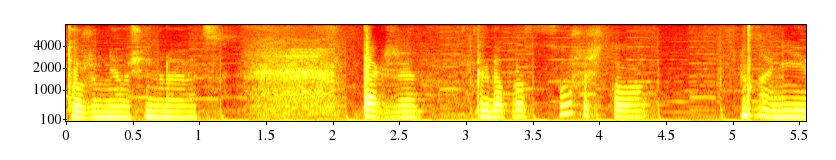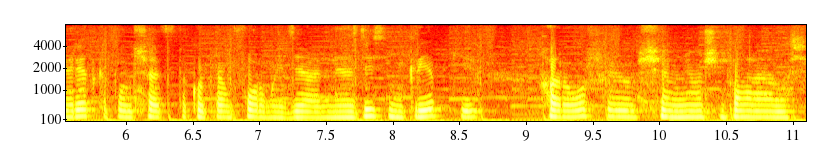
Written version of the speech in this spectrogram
тоже мне очень нравятся. Также, когда просто сушишь, то они редко получаются такой прям формы идеальной. А здесь они крепкие, хорошие. Вообще, мне очень понравилось.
